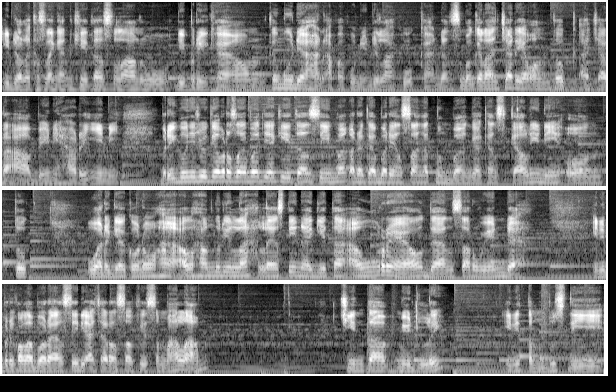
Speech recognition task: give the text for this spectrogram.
idola kesayangan kita selalu diberikan kemudahan apa pun yang dilakukan Dan semoga lancar ya untuk acara AB ini hari ini Berikutnya juga persahabat ya kita simak ada kabar yang sangat membanggakan sekali nih Untuk warga Konoha. Alhamdulillah Lesti Nagita Aurel dan Sarwenda ini berkolaborasi di acara Sofi semalam. Cinta Midley ini tembus di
